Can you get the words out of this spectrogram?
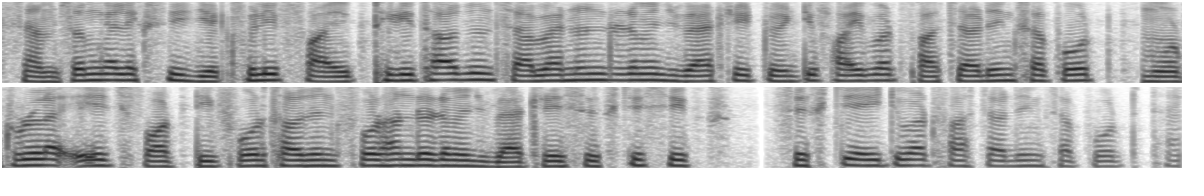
Samsung Galaxy Z Flip 5 3700 mAh battery 25 watt fast charging support Motorola Edge 40 4400 mAh battery 66 68 watt fast charging support. Thank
